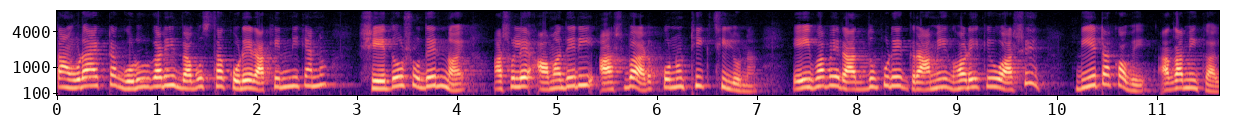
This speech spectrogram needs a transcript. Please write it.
তা ওরা একটা গরুর গাড়ির ব্যবস্থা করে রাখেননি কেন? সে দোষ ওদের নয়। আসলে আমাদেরই আসবার কোনো ঠিক ছিল না। এইভাবে রাত দুপুরে গ্রামে ঘরে কেউ আসে? বিয়েটা কবে? আগামীকাল।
